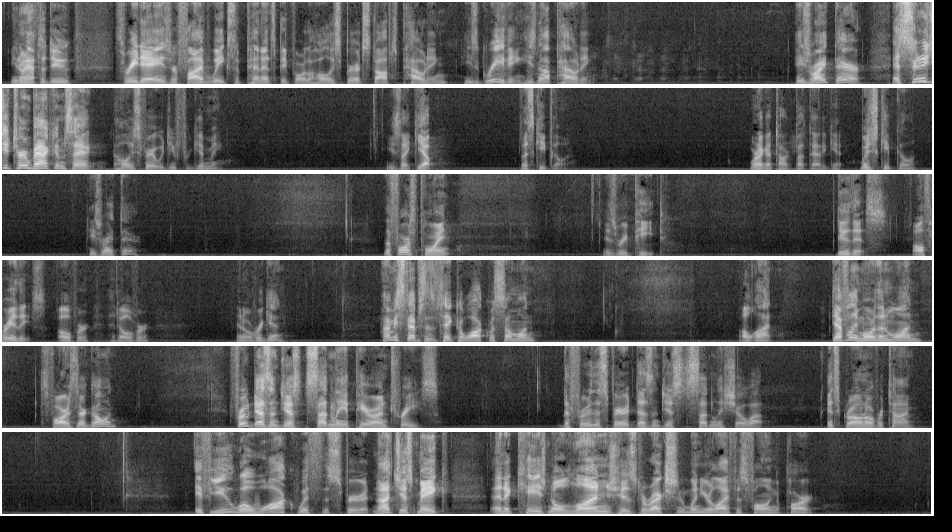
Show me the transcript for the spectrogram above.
You don't have to do three days or five weeks of penance before the Holy Spirit stops pouting. He's grieving, he's not pouting. He's right there. As soon as you turn back to him and say, Holy Spirit, would you forgive me? He's like, Yep, let's keep going. We're not going to talk about that again. We'll just keep going. He's right there. The fourth point is repeat. Do this, all three of these, over and over and over again. How many steps does it take to walk with someone? A lot. Definitely more than one, as far as they're going. Fruit doesn't just suddenly appear on trees. The fruit of the Spirit doesn't just suddenly show up, it's grown over time. If you will walk with the Spirit, not just make an occasional lunge his direction when your life is falling apart,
